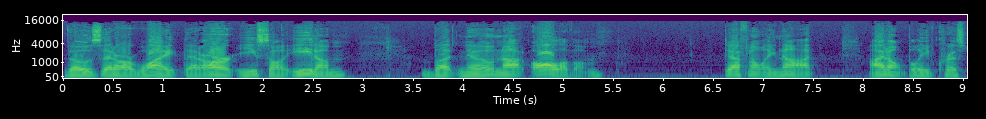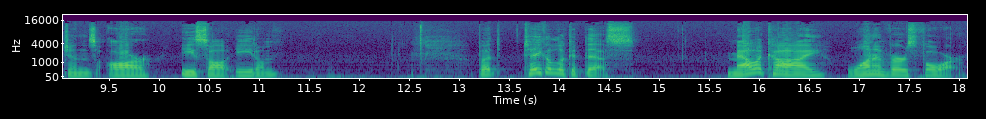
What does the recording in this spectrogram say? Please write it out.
those that are white that are Esau Edom, but no, not all of them. Definitely not. I don't believe Christians are Esau Edom. But take a look at this Malachi 1 and verse 4.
